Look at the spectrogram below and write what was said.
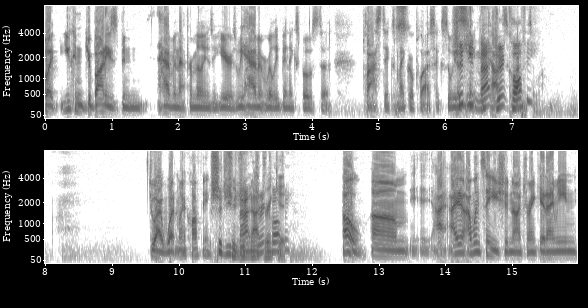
But you can your body's been having that for millions of years. We haven't really been exposed to plastics, microplastics. So we Should you can't not drink coffee? so. Do I what my coffee? Should you, Should you not, not drink, drink it? Oh, um, I, I, I wouldn't say you should not drink it. I mean,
